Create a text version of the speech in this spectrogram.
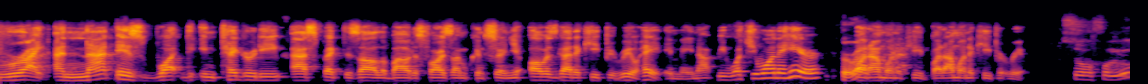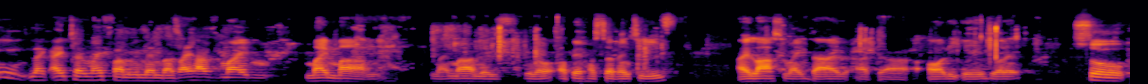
Right. And that is what the integrity aspect is all about, as far as I'm concerned. You always got to keep it real. Hey, it may not be what you want to hear, Correct. but I'm gonna keep, but I'm gonna keep it real. So for me, like I tell my family members, I have my my mom. My mom is, you know, up in her 70s. I lost my dad at uh, early age, right? So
